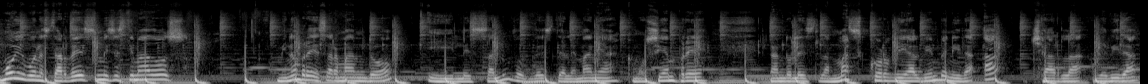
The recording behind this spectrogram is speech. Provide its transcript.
Muy buenas tardes, mis estimados. Mi nombre es Armando y les saludo desde Alemania, como siempre, dándoles la más cordial bienvenida a Charla de Vida,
